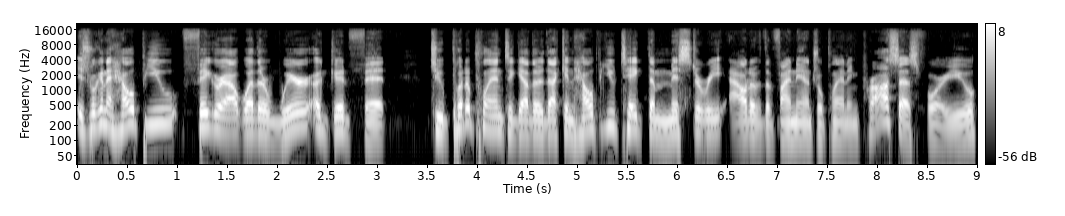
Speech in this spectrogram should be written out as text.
is we're going to help you figure out whether we're a good fit to put a plan together that can help you take the mystery out of the financial planning process for you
